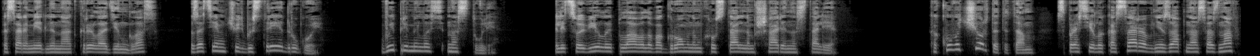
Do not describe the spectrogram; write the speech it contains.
Касара медленно открыла один глаз, затем чуть быстрее другой — выпрямилась на стуле. Лицо виллы плавало в огромном хрустальном шаре на столе. «Какого черта ты там?» — спросила Касара, внезапно осознав,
